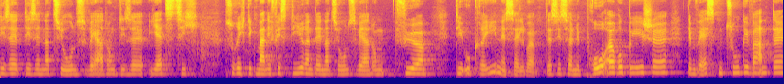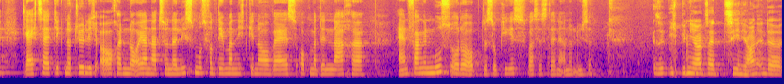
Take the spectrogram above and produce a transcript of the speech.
diese, diese Nationswerdung, diese jetzt sich so richtig manifestierende Nationswerdung für die Ukraine selber. Das ist eine proeuropäische, dem Westen zugewandte, gleichzeitig natürlich auch ein neuer Nationalismus, von dem man nicht genau weiß, ob man den nachher einfangen muss oder ob das okay ist. Was ist deine Analyse? Also ich bin ja seit zehn Jahren in der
